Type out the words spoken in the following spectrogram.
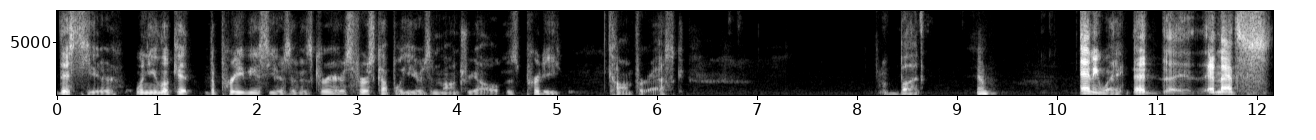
this year. When you look at the previous years of his career, his first couple years in Montreal, was pretty Compher esque. But Yeah. Anyway, and, and that's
